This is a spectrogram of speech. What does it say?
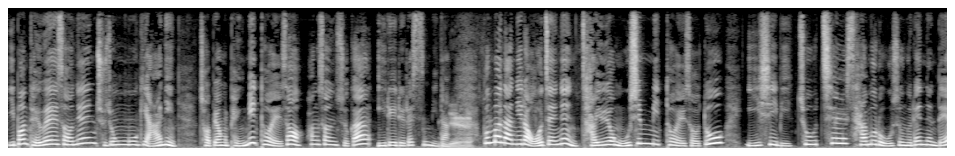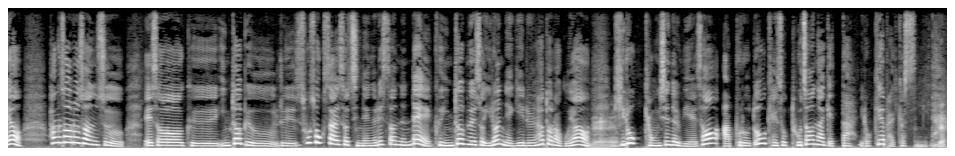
이번 대회에서는 주 종목이 아닌 접영 100m 50m에서 황 선수가 1위를 했습니다. 예. 뿐만 아니라 어제는 자유형 50m에서도 22초 73으로 우승을 했는데요. 황선우 선수에서 그 인터뷰를 소속사에서 진행을 했었는데 그 인터뷰에서 이런 얘기를 하더라고요. 네. 기록 경신을 위해서 앞으로도 계속 도전하겠다 이렇게 밝혔습니다. 네.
